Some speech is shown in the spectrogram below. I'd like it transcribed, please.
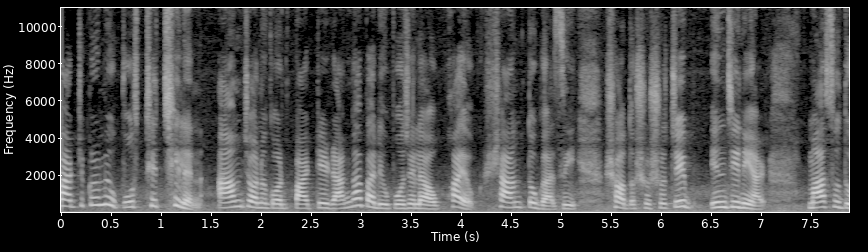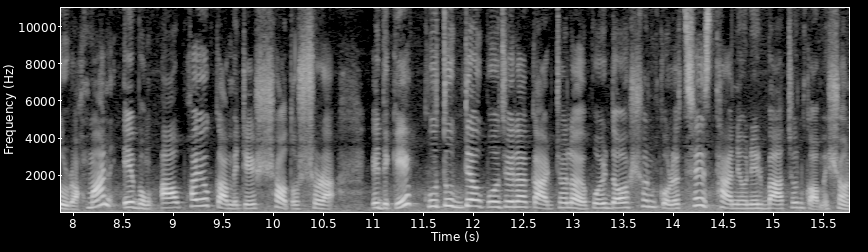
কার্যক্রমে উপস্থিত ছিলেন আম জনগণ পার্টির রাঙ্গাবালী উপজেলা আহ্বায়ক শান্ত গাজী, সদস্য সচিব ইঞ্জিনিয়ার মাসুদুর রহমান এবং আহ্বায়ক কমিটির সদস্যরা। এদিকে কুতুবদিয়া উপজেলা কার্যালয় পরিদর্শন করেছে স্থানীয় নির্বাচন কমিশন।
